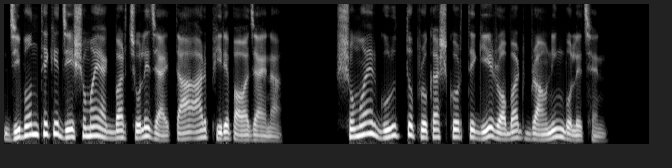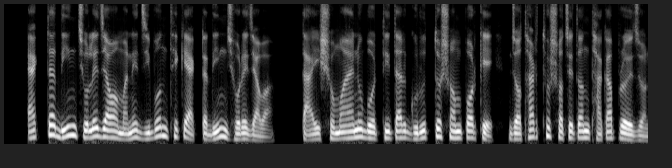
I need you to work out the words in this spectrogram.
জীবন থেকে যে সময় একবার চলে যায় তা আর ফিরে পাওয়া যায় না। সময়ের গুরুত্ব প্রকাশ করতে গিয়ে রবার্ট ব্রাউনিং বলেছেন, একটা দিন চলে যাওয়া মানে জীবন থেকে একটা দিন ঝরে যাওয়া। তাই সময়ানুবর্তিতার গুরুত্ব সম্পর্কে যথার্থ সচেতন থাকা প্রয়োজন।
